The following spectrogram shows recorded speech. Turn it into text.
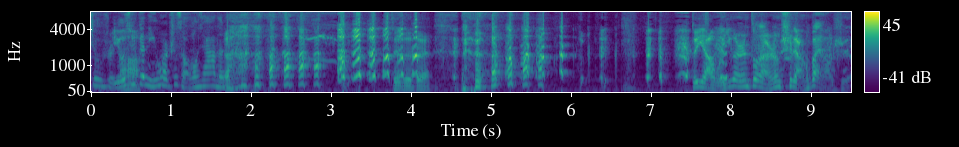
就是，尤其啊跟你一块儿吃小龙虾的人，对对对，对呀，我一个人坐那儿能吃两个半小时，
